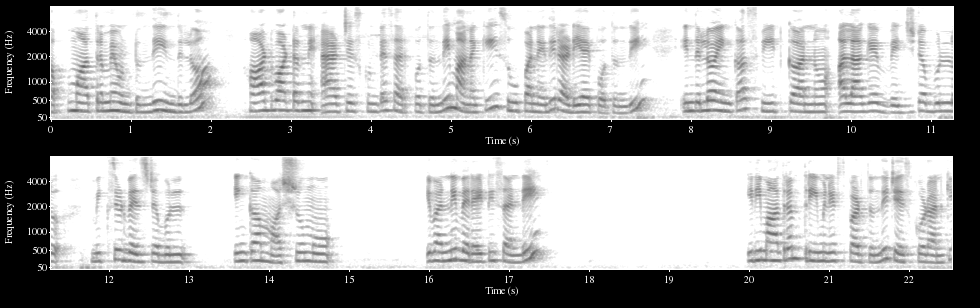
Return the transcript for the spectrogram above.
కప్పు మాత్రమే ఉంటుంది ఇందులో. హాట్ వాటర్ని యాడ్ చేసుకుంటే సరిపోతుంది. మనకి సూప్ అనేది రెడీ అయిపోతుంది. ఇందులో ఇంకా స్వీట్ కార్న్ అలాగే వెజిటబుల్ మిక్స్డ్ వెజిటబుల్ ఇంకా మష్రూము ఇవన్నీ వెరైటీస్ అండి. ఇది మాత్రం త్రీ మినిట్స్ పడుతుంది చేసుకోవడానికి.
